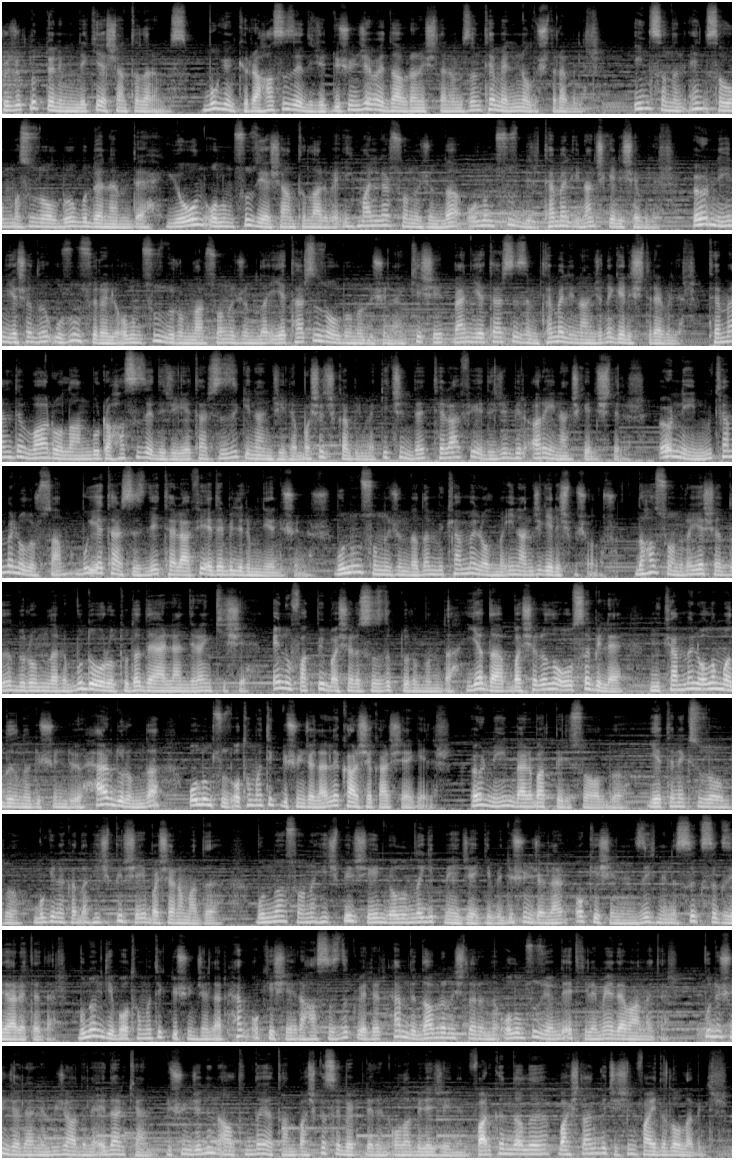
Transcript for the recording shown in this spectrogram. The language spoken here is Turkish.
çocukluk dönemindeki yaşantılarımız, bugünkü rahatsız edici düşünce ve davranışlarımızın temelini oluşturabilir. İnsanın en savunmasız olduğu bu dönemde yoğun olumsuz yaşantılar ve ihmaller sonucunda olumsuz bir temel inanç gelişebilir. Örneğin yaşadığı uzun süreli olumsuz durumlar sonucunda yetersiz olduğunu düşünen kişi ben yetersizim temel inancını geliştirebilir. Temelde var olan bu rahatsız edici yetersizlik inancıyla başa çıkabilmek için de telafi edici bir ara inanç geliştirir. Örneğin mükemmel olursam bu yetersizliği telafi edebilirim diye düşünür. Bunun sonucunda da mükemmel olma inancı gelişmiş olur. Daha sonra yaşadığı durumları bu doğrultuda değerlendiren kişi en ufak bir başarısızlık durumunda ya da başarılı olsa bile mükemmel olamadığını düşündüğü her durumda olumsuz otomatik düşüncelerle karşı karşıya gelir. Örneğin berbat birisi olduğu, yeteneksiz olduğu, bugüne kadar hiçbir şeyi başaramadığı, bundan sonra hiçbir şeyin yolunda gitmeyeceği gibi düşünceler o kişinin zihnini sık sık ziyaret eder. Bunun gibi otomatik düşünceler hem o kişiye rahatsızlık verir hem de davranışlarını olumsuz yönde etkilemeye devam eder. Bu düşüncelerle mücadele ederken düşüncenin altında yatan başka sebeplerin olabileceğinin farkındalığı başlangıç için faydalı olabilir.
